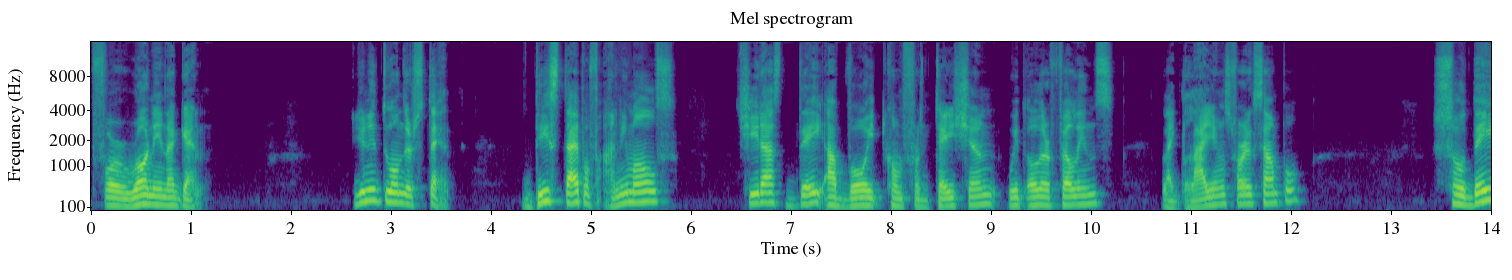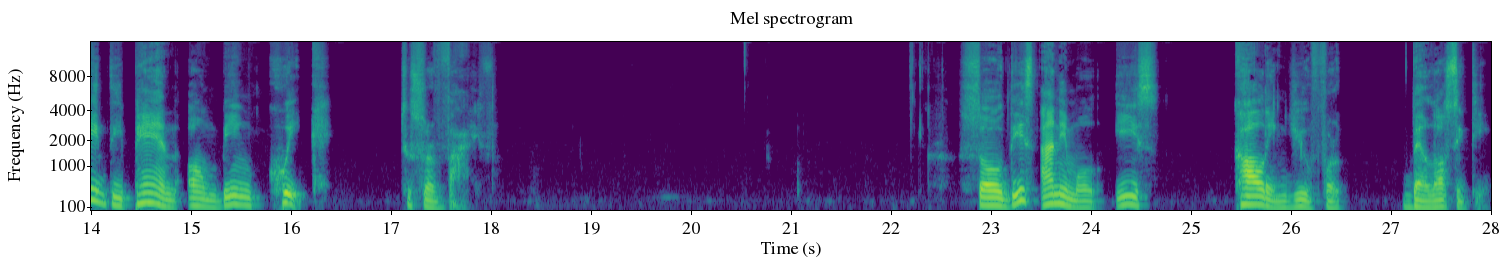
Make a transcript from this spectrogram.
for running again you need to understand these type of animals cheetahs they avoid confrontation with other felines like lions for example so they depend on being quick to survive so this animal is calling you for velocity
